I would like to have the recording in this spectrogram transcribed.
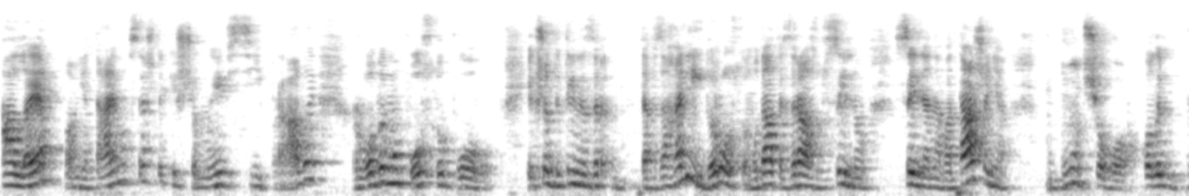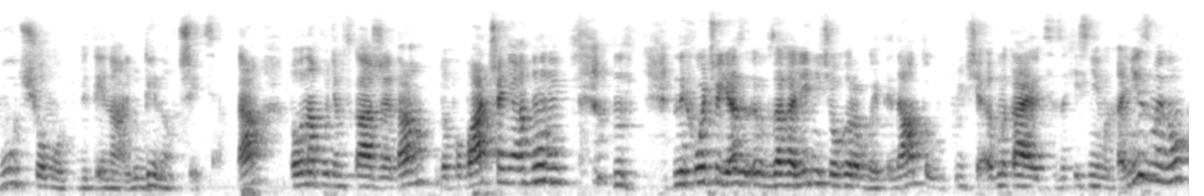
але пам'ятаємо все ж таки, що ми всі вправи робимо поступово. Якщо дитини зра- та взагалі дорослому дати зразу сильно, сильне навантаження, будь-чого, коли будь-чому дитина, людина вчиться, та, то вона потім скаже: да, до побачення, не хочу я взагалі нічого робити. Да, включа- вмикаються захисні механізми, ну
